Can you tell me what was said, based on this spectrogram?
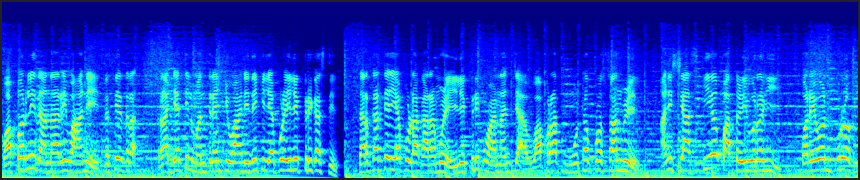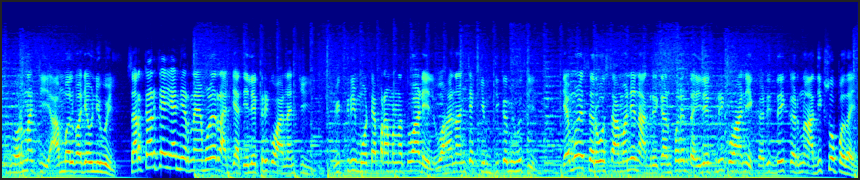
वापरली जाणारी वाहने तसेच रा- राज्यातील मंत्र्यांची वाहने देखील यापुढे इलेक्ट्रिक असतील. सरकारच्या या पुढाकारामुळे इलेक्ट्रिक वाहनांच्या वापरात मोठं प्रोत्साहन मिळेल. आणि शासकीय पातळीवरही पर्यावरणपूरक धोरणाची अंमलबजावणी होईल. सरकारच्या या निर्णयामुळे राज्यात इलेक्ट्रिक वाहनांची विक्री मोठ्या प्रमाणात वाढेल वाहनांच्या किमती कमी होतील. ज्यामुळे सर्वसामान्य नागरिकांपर्यंत इलेक्ट्रिक वाहने खरेदी करणं अधिक सोपं जाईल.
